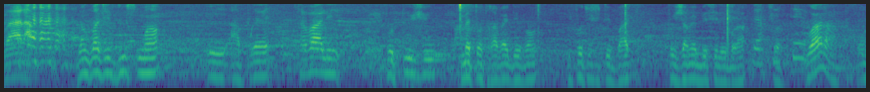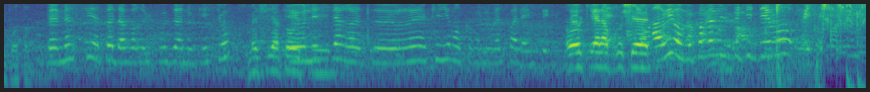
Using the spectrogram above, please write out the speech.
Voilà. Donc vas-y doucement. Et après, ça va aller. Il faut toujours mettre ton travail devant. Il faut toujours te battre. Il faut jamais baisser les bras. Persister. Voilà, c'est important. Ben, merci à toi d'avoir répondu à nos questions. Merci à toi Et aussi. on espère euh, te réaccueillir encore une nouvelle fois à l'AMC. Ok, à la prochaine. Ah oui, on veut quand même une petite démo.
